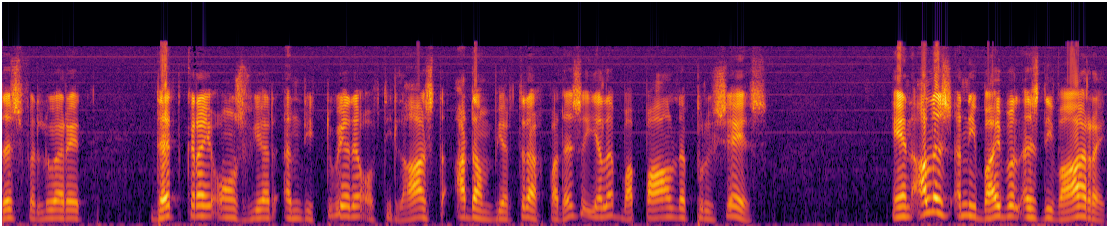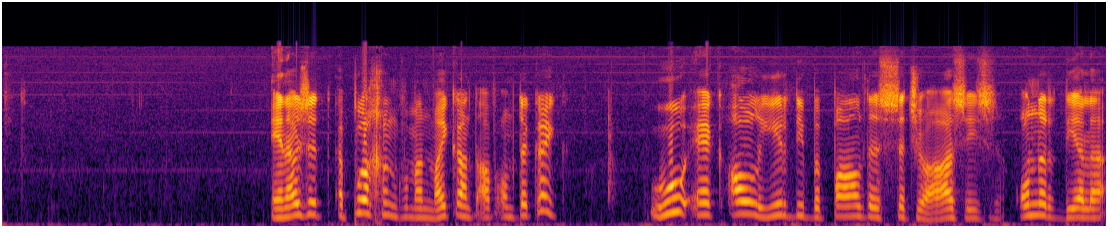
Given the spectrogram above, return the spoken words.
dis verloor het, dit kry ons weer in die tweede of die laaste Adam weer terug, maar dit is een hele bepaalde proces. En alles in die Bijbel is die waarheid. En nou is het een poging van my kant af om te kyk hoe ek al hier die bepaalde situaties, onderdele,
